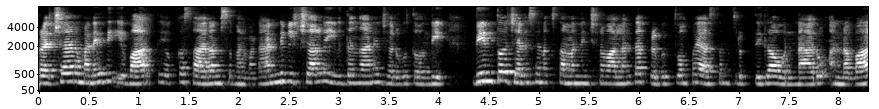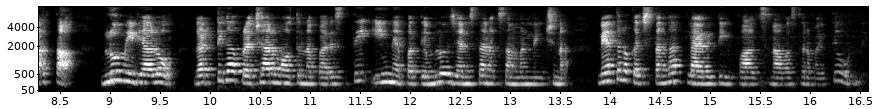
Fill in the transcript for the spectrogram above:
ప్రచారం అనేది ఈ వార్త యొక్క సారాంశం అనమాట అన్ని విషయాల్లో ఈ విధంగానే జరుగుతోంది. దీంతో జనసేనకు సంబంధించిన వాళ్ళంతా ప్రభుత్వంపై అసంతృప్తిగా ఉన్నారు అన్న వార్త బ్లూ మీడియాలో గట్టిగా ప్రచారం అవుతున్న పరిస్థితి ఈ నేపథ్యంలో జనసేనకు సంబంధించిన నేతలు ఖచ్చితంగా క్లారిటీ ఇవ్వాల్సిన అవసరం అయితే ఉంది.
